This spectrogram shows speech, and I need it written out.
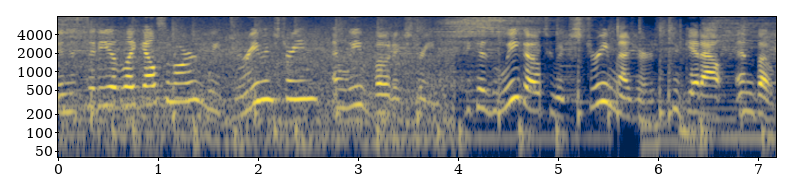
In the city of Lake Elsinore, we dream extreme and we vote extreme because we go to extreme measures to get out and vote.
